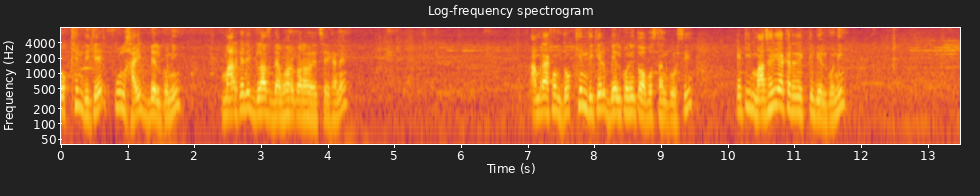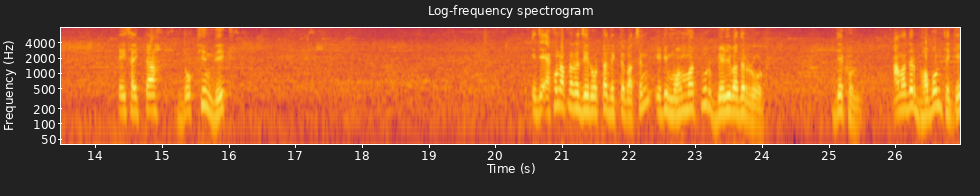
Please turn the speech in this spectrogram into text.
দক্ষিণ দিকে full height balcony, mercury glass ব্যবহার করা হয়েছে এখানে। আমরা এখন দক্ষিণ দিকের বেলকনিতে অবস্থান করছি। এটি মাঝারি আকারের একটি বেলকনি। এই সাইডটা দক্ষিণ দিক। এই যে এখন আপনারা যে রোডটা দেখতে পাচ্ছেন, এটি মোহাম্মদপুর বেড়িবাদের রোড। দেখুন, আমাদের ভবন থেকে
